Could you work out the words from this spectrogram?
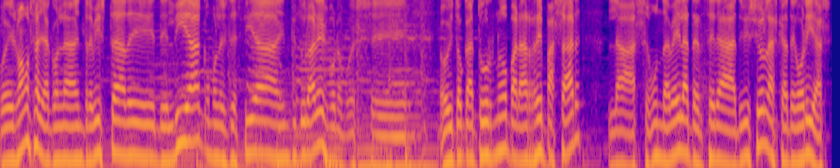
Pues vamos allá con la entrevista del día. Como les decía en titulares, bueno, pues eh, hoy toca turno para repasar la segunda B, la tercera división, las categorías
